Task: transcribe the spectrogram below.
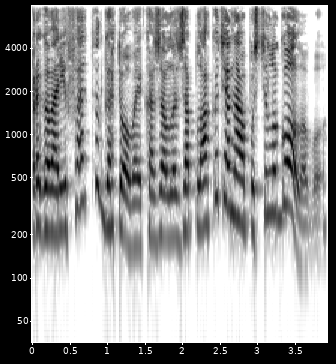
Проговорив это, готовая, казалось, заплакать, она опустила голову.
